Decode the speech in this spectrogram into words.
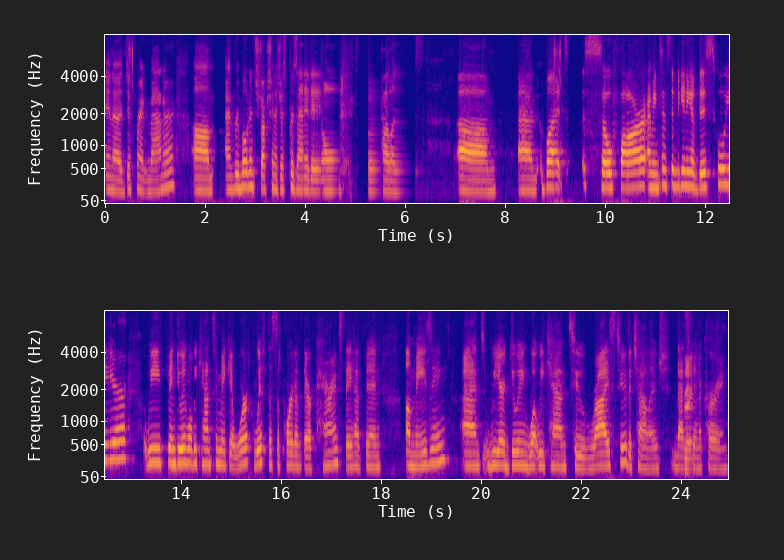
in a different manner, um, and remote instruction has just presented its own challenges. Um, and but so far, I mean, since the beginning of this school year, we've been doing what we can to make it work with the support of their parents. They have been amazing and we are doing what we can to rise to the challenge that's right. been occurring.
